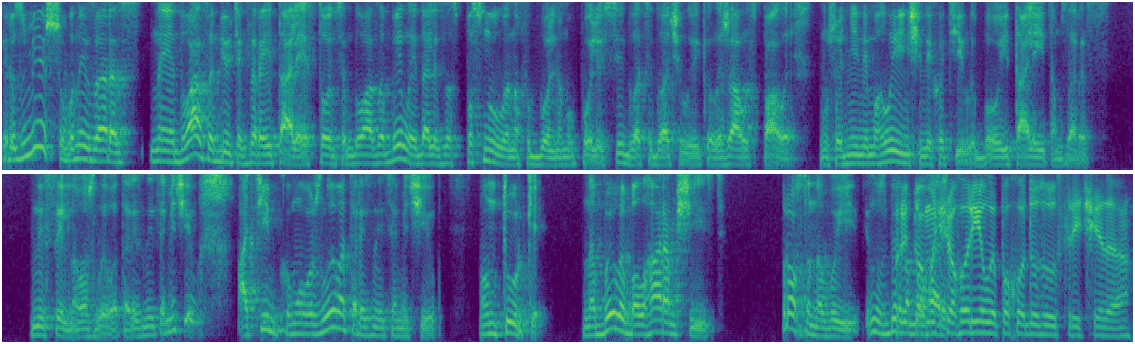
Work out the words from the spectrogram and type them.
і розумієш, що вони зараз не два заб'ють, як зараз Італія естонцям два забили, і далі заспоснули на футбольному полі. Всі 22 чоловіки лежали, спали. Тому що одні не могли, інші не хотіли, бо Італії там зараз не сильно важлива та різниця м'ячів. А тим, кому важлива та різниця м'ячів, он турки набили болгарам 6. Просто на виїзді. Ну, збірна При тому, Болгарії, що горіли по ходу зустрічі, да.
